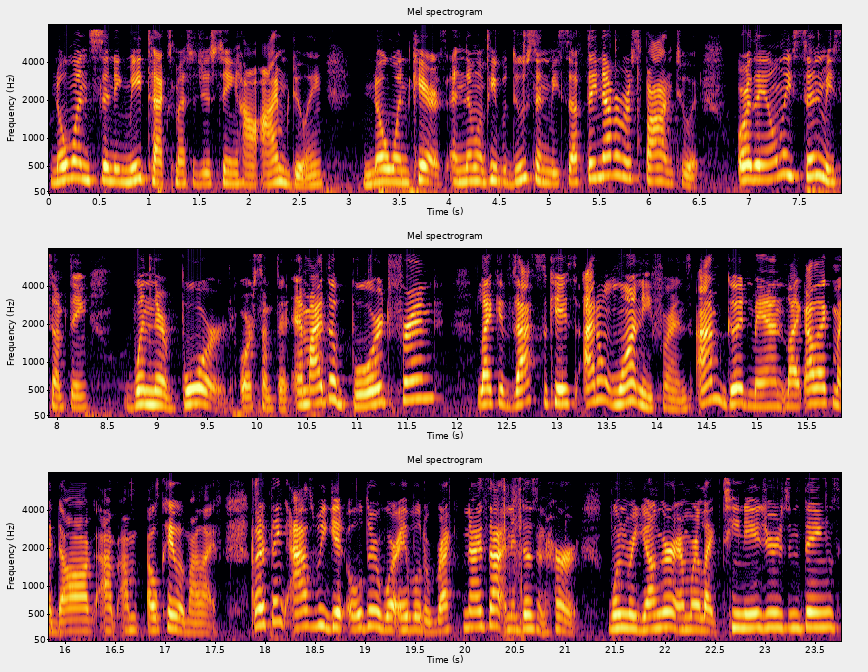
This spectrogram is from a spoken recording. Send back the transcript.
No one's sending me text messages seeing how I'm doing. No one cares. And then when people do send me stuff, they never respond to it. Or they only send me something when they're bored or something. Am I the bored friend? Like, if that's the case, I don't want any friends. I'm good, man. Like, I like my dog. I'm, I'm okay with my life. But I think as we get older, we're able to recognize that and it doesn't hurt. When we're younger and we're like teenagers and things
